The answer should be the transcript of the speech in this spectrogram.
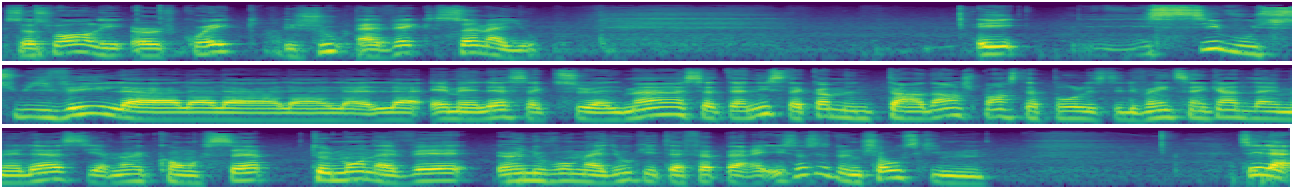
ce soir, les Earthquakes jouent avec ce maillot. Et si vous suivez la, la, la, la, MLS actuellement, cette année, c'était comme une tendance, je pense que c'était pour les, les, 25 ans de la MLS, il y avait un concept, tout le monde avait un nouveau maillot qui était fait pareil. Et ça, c'est une chose qui me... Tu sais, la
